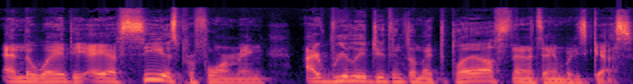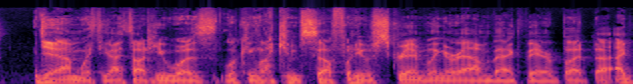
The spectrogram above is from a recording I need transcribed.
and the way the AFC is performing, I really do think they'll make the playoffs. Then it's anybody's guess. Yeah, I'm with you. I thought he was looking like himself when he was scrambling around back there, but I,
